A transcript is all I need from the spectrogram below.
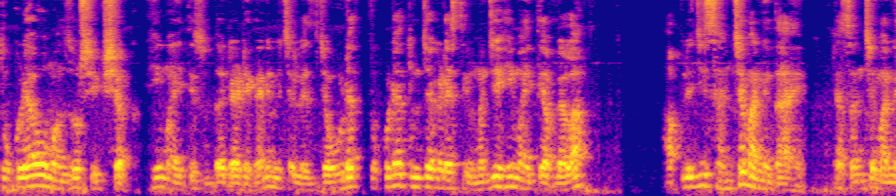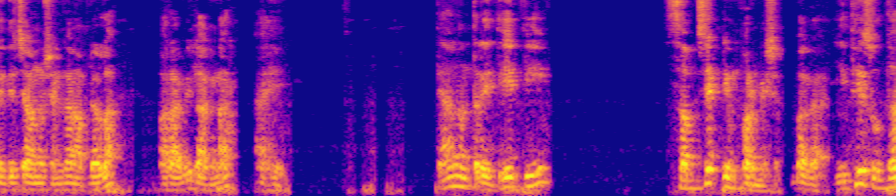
तुकड्या व मंजूर शिक्षक ही माहिती सुद्धा त्या ठिकाणी विचारली जेवढ्या तुकड्या तुमच्याकडे असतील म्हणजे ही माहिती आपल्याला आपली जी संच मान्यता आहे त्या संच मान्यतेच्या अनुषंगाने आपल्याला भरावी लागणार आहे. त्यानंतर येते ती सब्जेक्ट इन्फॉर्मेशन बघा इथे सुद्धा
